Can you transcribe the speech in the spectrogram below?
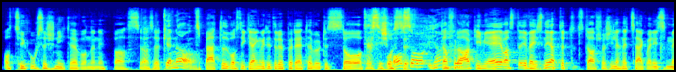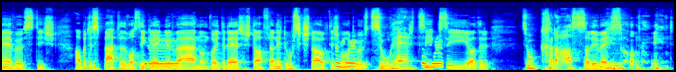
auch Zeug rausschneiden, die ihnen nicht passen. Also Genau. das Battle, wo sie gerne wieder drüber reden, würde es so... Das ist auch so, ja, Da frage ich mich, ey, was, ich weiss nicht, ob du, das darfst wahrscheinlich nicht sagen, wenn ich es mehr wüsstest. Aber das Battle, was sie gerne erwähnen und wo in der ersten Staffel auch nicht ausgestaltet ist worden, weil es zu herzig war oder zu krass, oder ich weiss auch nicht.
